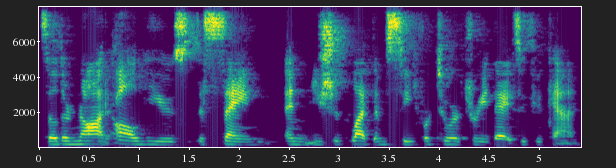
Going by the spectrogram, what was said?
so they're not all used the same, and you should let them sit for two or three days if you can.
